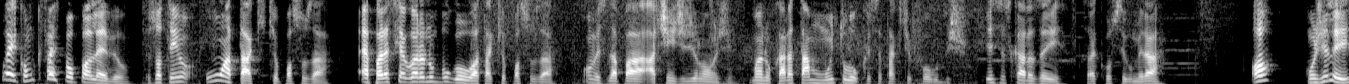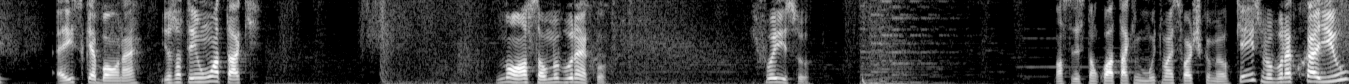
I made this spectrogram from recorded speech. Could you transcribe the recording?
Ué, como que faz pra upar level? Eu só tenho um ataque que eu posso usar. É, parece que agora não bugou o ataque que eu posso usar. Vamos ver se dá pra atingir de longe. Mano, o cara tá muito louco esse ataque de fogo, bicho. E esses caras aí? Será que eu consigo mirar? Ó, congelei. É isso que é bom, né? E eu só tenho um ataque. Nossa, o meu boneco. O que foi isso? Nossa, eles estão com um ataque muito mais forte que o meu. Que isso? Meu boneco caiu.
